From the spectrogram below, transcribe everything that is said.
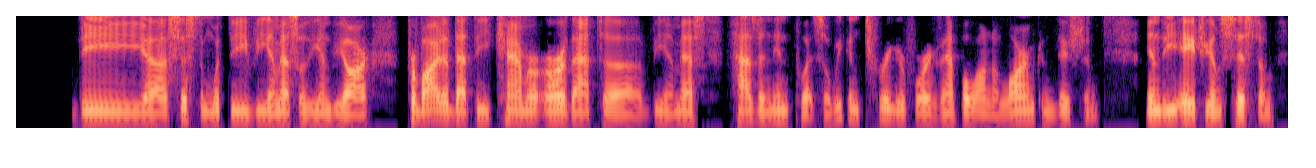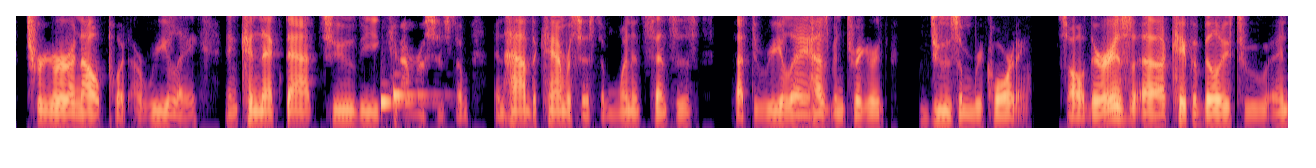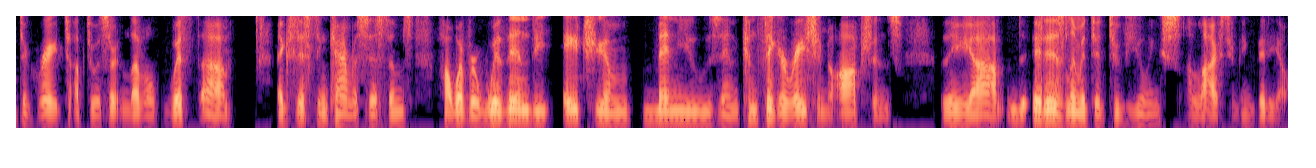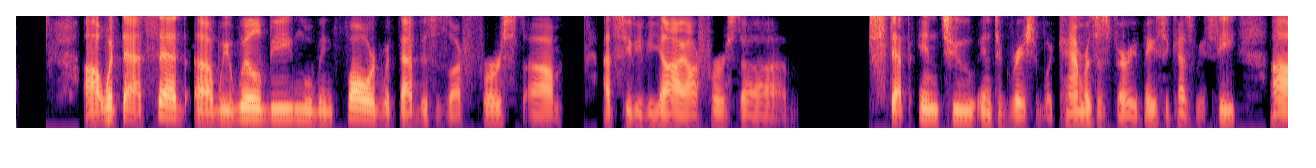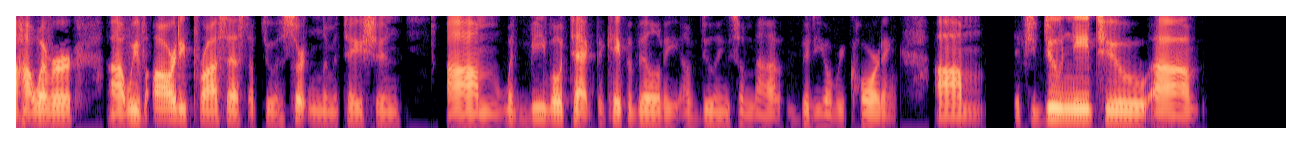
the uh, system with the VMS or the NVR, provided that the camera or that uh, VMS has an input. So we can trigger, for example, an alarm condition in the Atrium system, trigger an output, a relay, and connect that to the camera system and have the camera system, when it senses that the relay has been triggered, do some recording. So there is a capability to integrate up to a certain level with um, existing camera systems. However, within the Atrium menus and configuration options, the uh, it is limited to viewing live streaming video. Uh, with that said, uh, we will be moving forward with that. This is our first um, at CDVI, our first uh, step into integration with cameras. It's very basic as we see. Uh, however, uh, we've already processed up to a certain limitation um, with Vivotek, the capability of doing some uh, video recording. Um, if you do need to um,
